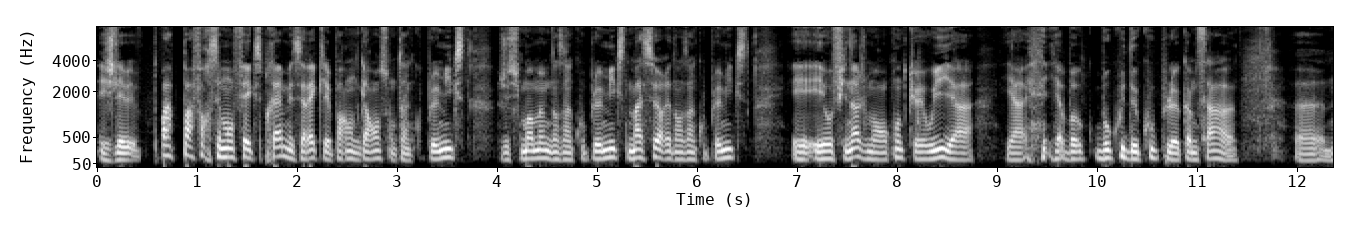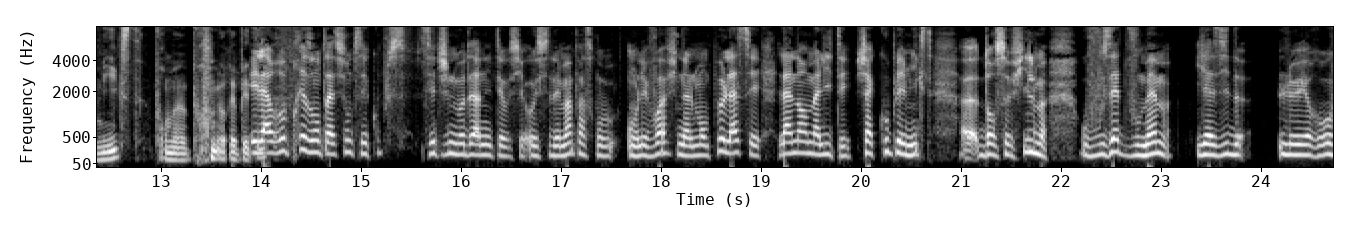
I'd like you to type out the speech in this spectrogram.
et je l'ai pas, pas forcément fait exprès, mais c'est vrai que les parents de Garance sont un couple mixte. Je suis moi-même dans un couple mixte. Ma sœur est dans un couple mixte. Et, et au final, je me rends compte que oui, il y a, il y a, il y a beaucoup- de couples comme ça euh, mixtes pour me pour me répéter. Et la représentation de ces couples, c'est une modernité aussi au cinéma parce qu'on on les voit finalement peu. Là, c'est la normalité. Chaque couple est mixte euh, dans ce film où vous êtes vous-même Yazid. Le héros,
